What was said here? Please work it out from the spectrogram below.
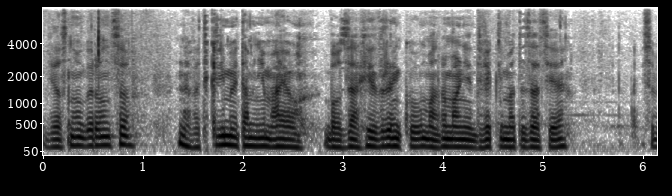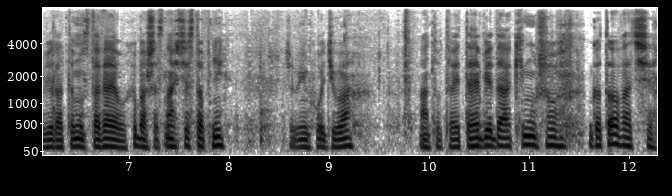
wiosną gorąco. Nawet klimy tam nie mają, bo Zachir w rynku ma normalnie dwie klimatyzacje. I sobie latem ustawiają chyba 16 stopni, żeby im chłodziła. A tutaj te biedaki muszą gotować się.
